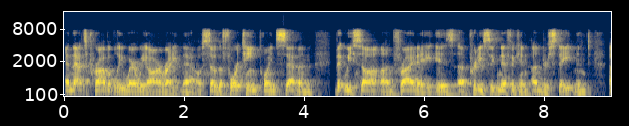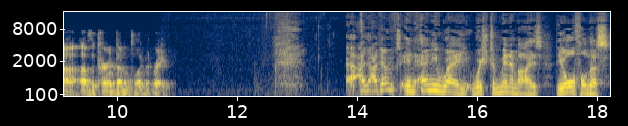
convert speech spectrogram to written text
And that's probably where we are right now. So the 14.7 that we saw on Friday is a pretty significant understatement uh, of the current unemployment rate. I, I don't in any way wish to minimize the awfulness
